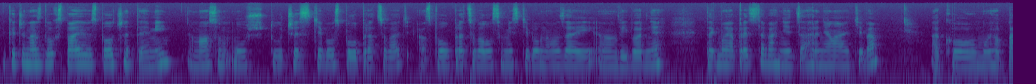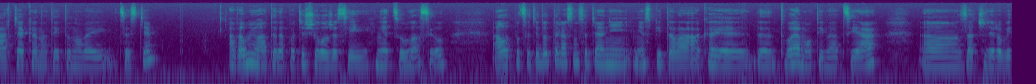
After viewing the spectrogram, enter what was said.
Keďže nás dvoch spájajú spoločné témy a mal som už tú čest s tebou spolupracovať a spolupracovalo sa mi s tebou naozaj uh, výborne, tak moja predstava hneď zahrňala aj teba ako môjho párťaka na tejto novej ceste. A veľmi ma teda potešilo, že si hneď súhlasil. Ale v podstate doteraz som sa ťa ani nespýtala, aká je e, tvoja motivácia uh, začať robiť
